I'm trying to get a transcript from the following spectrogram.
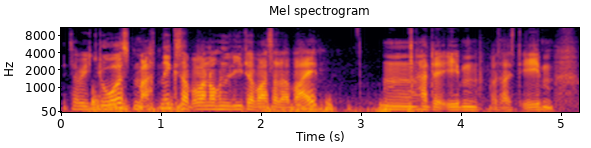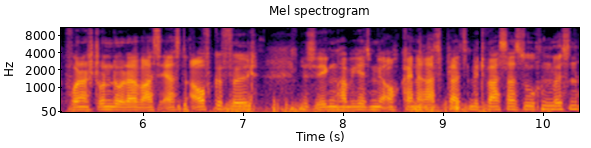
Jetzt habe ich Durst, macht nichts, habe aber noch einen Liter Wasser dabei. Hm, hatte eben, was heißt eben, vor einer Stunde oder was erst aufgefüllt. Deswegen habe ich jetzt mir auch keinen Rastplatz mit Wasser suchen müssen.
